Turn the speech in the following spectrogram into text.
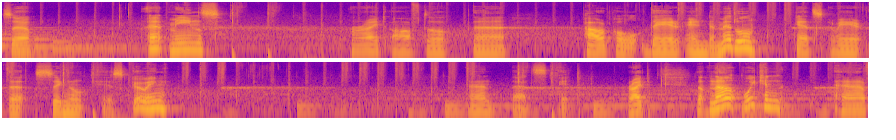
So that means right after the power pole there in the middle gets where the signal is going. And that's it right so now we can have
